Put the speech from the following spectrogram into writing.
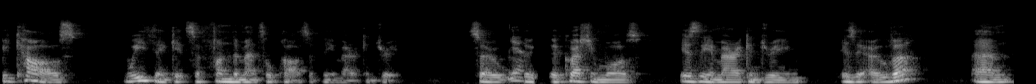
Because we think it's a fundamental part of the American dream. So yeah. the, the question was, is the American dream, is it over? Um,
